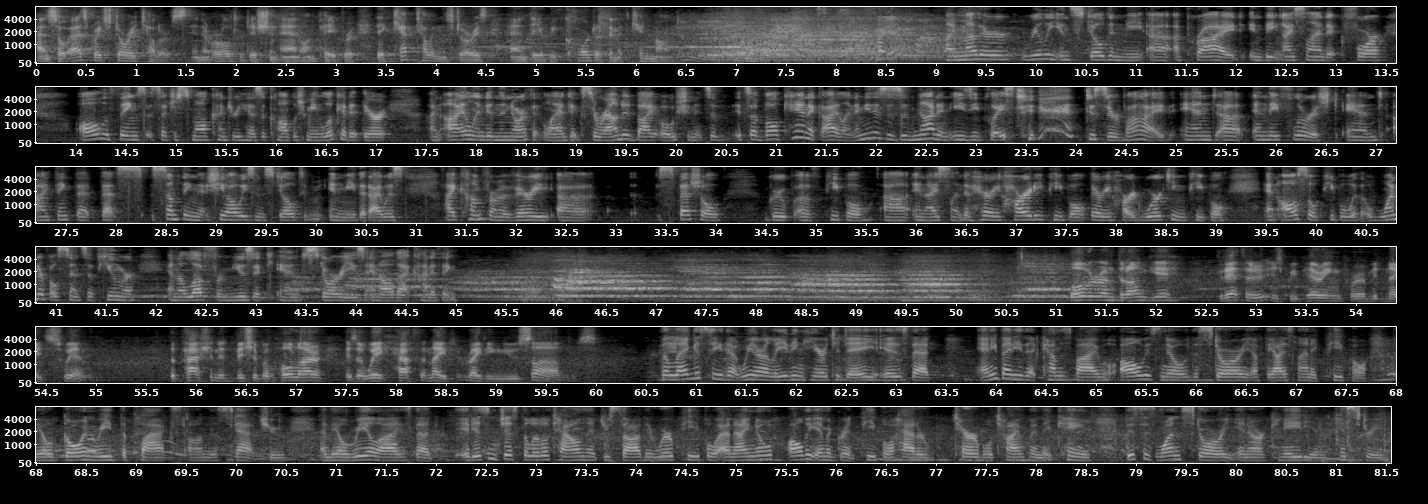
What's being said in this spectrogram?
And so, as great storytellers in their oral tradition and on paper, they kept telling the stories and they recorded them at Kinmount. My mother really instilled in me uh, a pride in being Icelandic for all the things that such a small country has accomplished. I mean, look at it. They're an island in the North Atlantic surrounded by ocean. It's a, it's a volcanic island. I mean, this is not an easy place to, to survive. And, uh, and they flourished. And I think that that's something that she always instilled in me that I was, I come from a very, uh, special group of people uh, in Iceland, of very hardy people, very hardworking people, and also people with a wonderful sense of humor and a love for music and stories and all that kind of thing. Over on Drangey, Grettir is preparing for a midnight swim. The passionate Bishop of Holar is awake half the night writing new psalms. The legacy that we are leaving here today is that anybody that comes by will always know the story of the Icelandic people. They'll go and read the plaques on the statue and they'll realize that it isn't just the little town that you saw. There were people, and I know all the immigrant people had a terrible time when they came. This is one story in our Canadian history.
